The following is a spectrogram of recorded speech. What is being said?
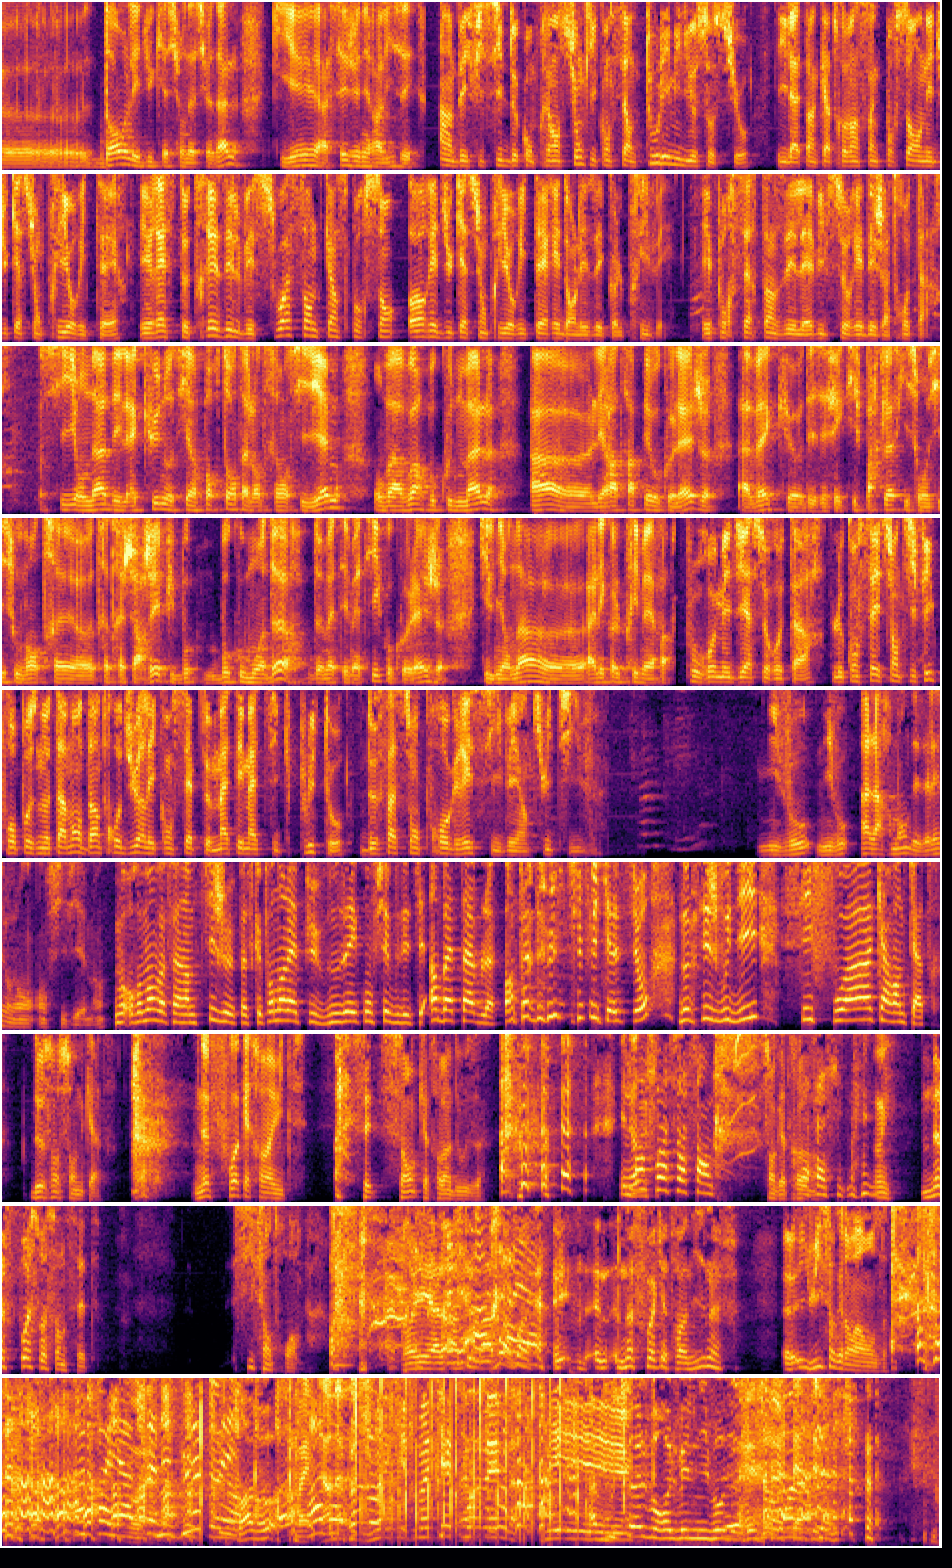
dans l'éducation nationale qui est assez généralisée. Un déficit de compréhension qui concerne tous les milieux sociaux. Il atteint 85% en éducation prioritaire et reste très élevé 75% hors éducation prioritaire et dans les écoles privées. Et pour certains élèves, il serait déjà trop tard. Si on a des lacunes aussi importantes à l'entrée en sixième, on va avoir beaucoup de mal à euh, les rattraper au collège avec euh, des effectifs par classe qui sont aussi souvent très euh, très très chargés et puis beaucoup moins d'heures de mathématiques au collège qu'il n'y en a à l'école primaire. Pour remédier à ce retard, le Conseil scientifique propose notamment d'introduire les concepts mathématiques plus tôt, de façon progressive et intuitive niveau, niveau alarmant des élèves en, sixième. Hein. Bon, Romain, on va faire un petit jeu parce que pendant la pub, vous nous avez confié que vous étiez imbattable en table de multiplication. Donc si je vous dis 6 fois 44. 264. 9 fois 88. 792. Une 3 fois 60. 180. Pas facile. Oui. 9 fois 67. 603. oui, alors, 9 fois 99. 891. Incroyable. Ça n'est plus Bravo. je m'inquiète moi-même. À vous seul, vous relevez le niveau de déjà.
